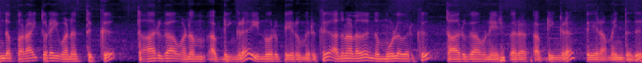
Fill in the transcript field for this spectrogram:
இந்த பராய்த்துறை வனத்துக்கு தாருகா வனம் அப்படிங்கிற இன்னொரு பேரும் இருக்குது அதனால தான் இந்த மூலவருக்கு தாருகா வனேஸ்வரர் அப்படிங்கிற பேர் அமைந்தது.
